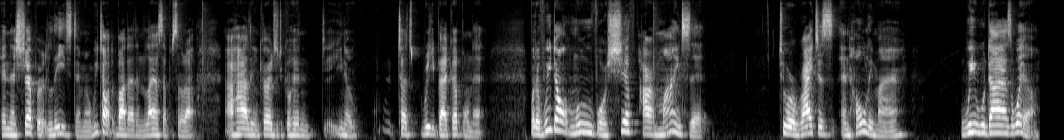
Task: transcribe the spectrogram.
and the shepherd leads them. And we talked about that in the last episode. I, I highly encourage you to go ahead and you know touch read back up on that. But if we don't move or shift our mindset to a righteous and holy mind, we will die as well.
